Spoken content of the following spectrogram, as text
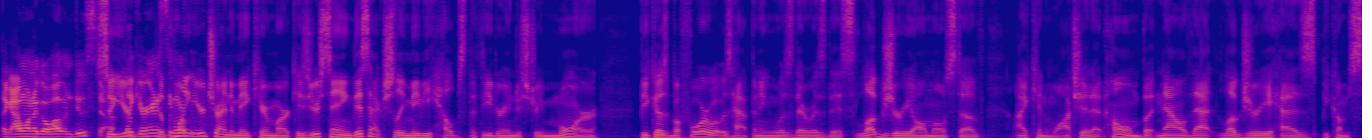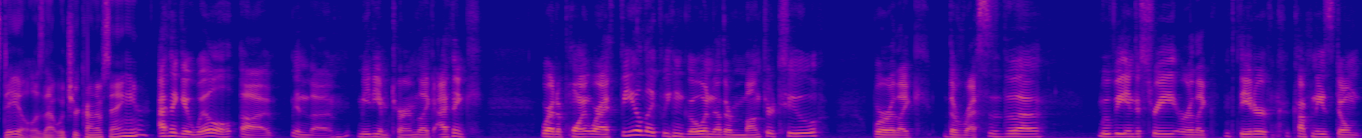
Like I want to go out and do stuff. So you're, like, you're the point you're trying to make here, Mark, is you're saying this actually maybe helps the theater industry more because before what was happening was there was this luxury almost of I can watch it at home, but now that luxury has become stale. Is that what you're kind of saying here? I think it will uh, in the medium term. Like I think we're at a point where I feel like we can go another month or two where like the rest of the movie industry or like theater companies don't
